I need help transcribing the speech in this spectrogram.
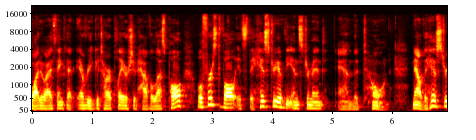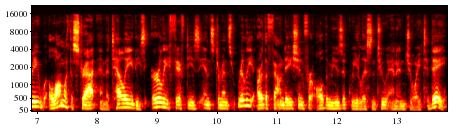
Why do I think that every guitar player should have a Les Paul? Well, first of all, it's the history of the instrument and the tone. Now, the history, along with the Strat and the Tele, these early 50s instruments really are the foundation for all the music we listen to and enjoy today.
